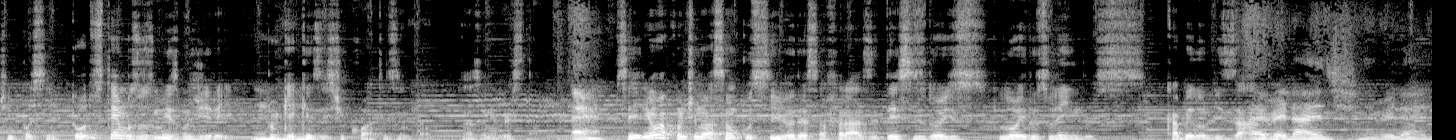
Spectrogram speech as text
Tipo assim, todos temos os mesmos direitos. Uhum. Por que, uhum. que existe cotas, então, nas universidades? É. Seria uma continuação possível dessa frase, desses dois loiros lindos, cabelo lisado. É verdade, é verdade.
